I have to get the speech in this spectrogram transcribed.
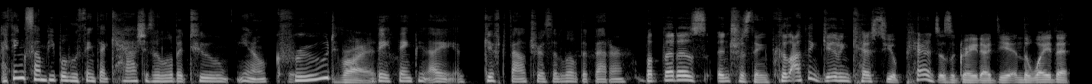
I think some people who think that cash is a little bit too, you know, crude. Right. They think a gift vouchers a little bit better. But that is interesting because I think giving cash to your parents is a great idea in the way that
